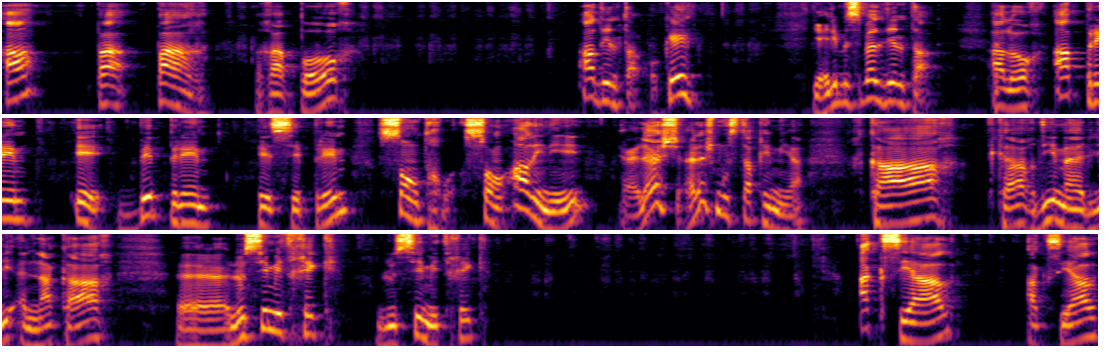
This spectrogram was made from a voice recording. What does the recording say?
à par, par rapport à delta ok يعني بالنسبة لدلتا alors A' et B' et C' sont sont alignés علاش علاش مستقيمية car car ديما هاد لأن car euh, le symétrique le symétrique axial axial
